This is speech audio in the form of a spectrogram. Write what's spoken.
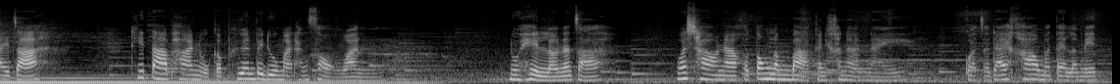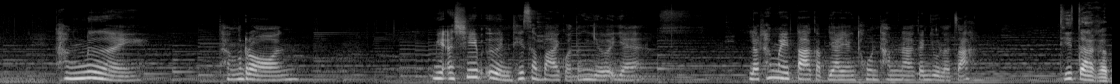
ายจ๊ะ ที่ตาพาหนูกับเพื่อนไปดูมาทั้งสองวัน หนูเห็นแล้วนะจ๊ะ ว่าชาวนาเขาต้องลำบากกันขนาดไหน กว่าจะได้ข้าวมาแต่ละเม็ด ทั้งเหนื่อย ทั้งร้อน มีอาชีพอื่นที่สบายกว่าตั้งเยอะแยะ แล้วทำไมตากับยายยังทนทำนากันอยู่ล่ะจ๊ะ ที่ตากับ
